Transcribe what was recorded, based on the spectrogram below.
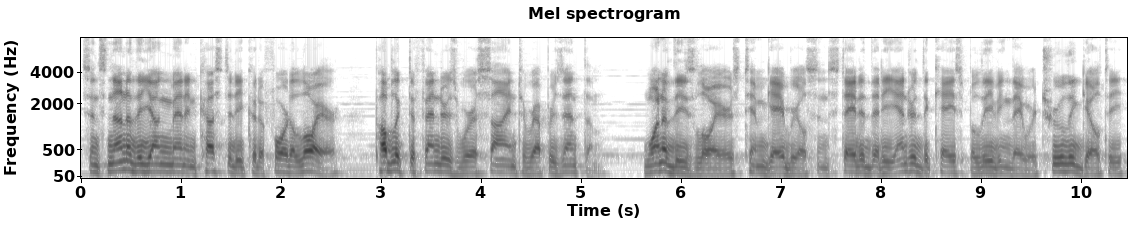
Since none of the young men in custody could afford a lawyer, public defenders were assigned to represent them. One of these lawyers, Tim Gabrielson, stated that he entered the case believing they were truly guilty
